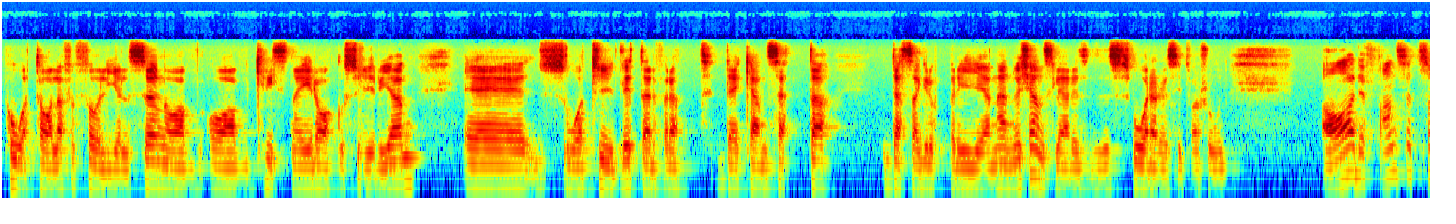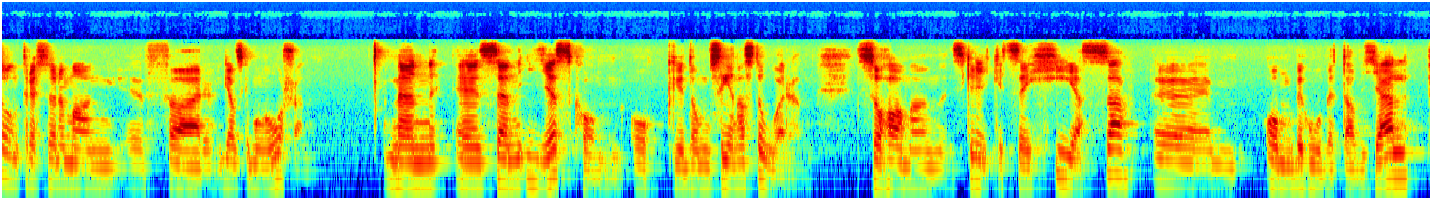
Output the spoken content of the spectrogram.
påtala förföljelsen av, av kristna i Irak och Syrien eh, så tydligt därför att det kan sätta dessa grupper i en ännu känsligare, svårare situation. Ja, det fanns ett sånt resonemang eh, för ganska många år sedan. Men eh, sen IS kom och de senaste åren så har man skrikit sig hesa eh, om behovet av hjälp.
